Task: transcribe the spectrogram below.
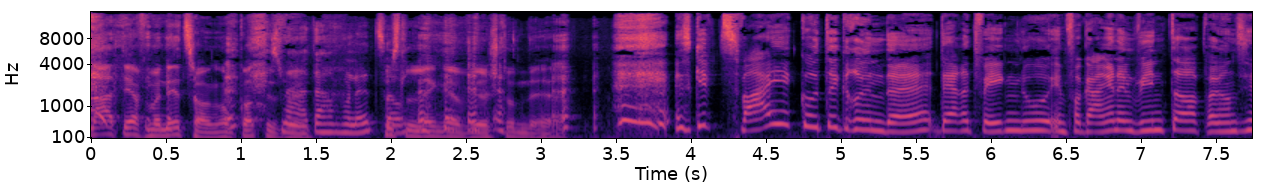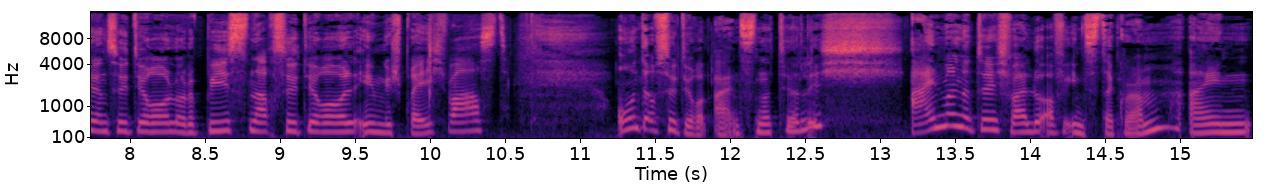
Na, darf man nicht sagen, um Gottes Willen. Nein, darf man nicht Bisschen sagen. länger wie eine Stunde her. Es gibt zwei gute Gründe, deretwegen du im vergangenen Winter bei uns hier in Südtirol oder bis nach Südtirol im Gespräch warst. Und auf Südtirol 1 natürlich. Einmal natürlich, weil du auf Instagram ein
